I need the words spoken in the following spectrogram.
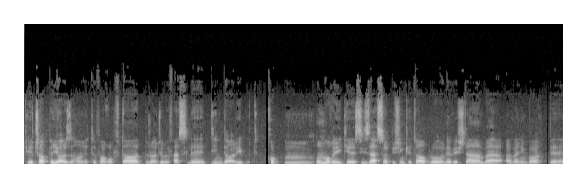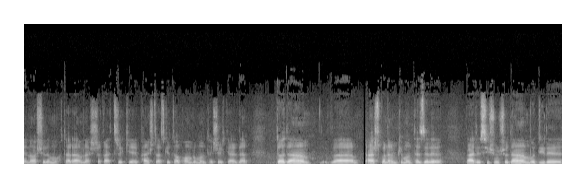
توی چاپ 11 هم اتفاق افتاد راجع به فصل دینداری بود. خب اون موقعی که 13 سال پیش این کتاب رو نوشتم و اولین بار به ناشر محترم نشر قطره که پنج تا از کتاب هم رو منتشر کردن دادم و عرض کنم که منتظر بررسیشون شدم مدیر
